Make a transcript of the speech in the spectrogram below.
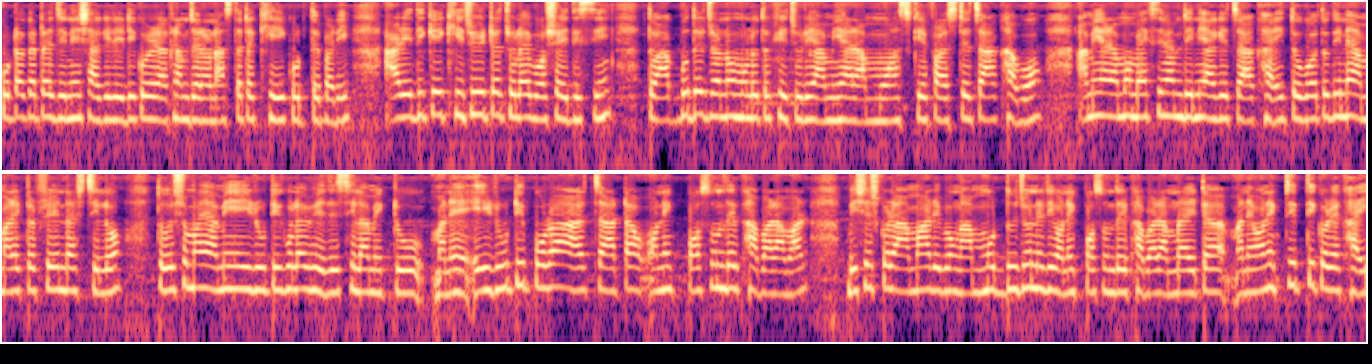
কোটা কাটার জিনিস আগে রেডি করে রাখলাম যেন নাস্তাটা খেয়েই করতে পারি। আর এদিকে খিচুড়িটা চুলায় বসাই দিছি। তো আব্বুদের জন্য মূলত খিচুড়ি, আমি আর আম্মু আজকে ফার্স্টে চা খাব। আমি আর আম্মু ম্যাক্সিমাম দিনই আগে চা খাই। তো গত দিনে আমার একটা ফ্রেন্ড আসছিল। তো ওই সময় আমি এই রুটিগুলো ভেজেছিলাম একটু মানে এই রুটি পোড়া আর চাটা অনেক পছন্দের খাবার আমার। বিশেষ করে আমার এবং আম্মুর দুজনেরই অনেক পছন্দের খাবার, আমরা এটা মানে অনেক তৃপ্তি করে খাই।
